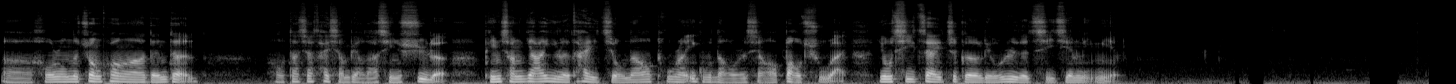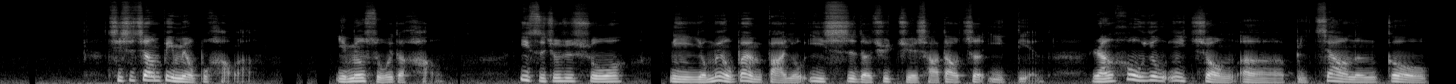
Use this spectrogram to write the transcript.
呃喉咙的状况啊等等。哦，大家太想表达情绪了，平常压抑了太久，然后突然一股脑儿想要爆出来，尤其在这个流日的期间里面，其实这样并没有不好啦，也没有所谓的好，意思就是说，你有没有办法有意识的去觉察到这一点，然后用一种呃比较能够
